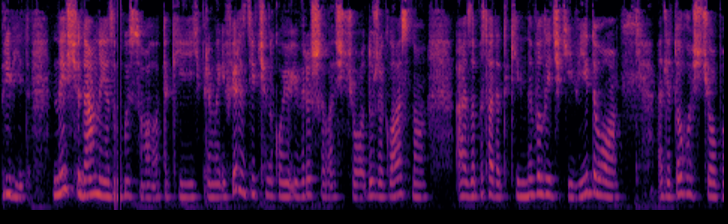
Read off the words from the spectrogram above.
Привіт! Нещодавно я записувала такий прямий ефір з дівчинкою і вирішила, що дуже класно е, записати такі невеличкі відео е, для того, щоб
